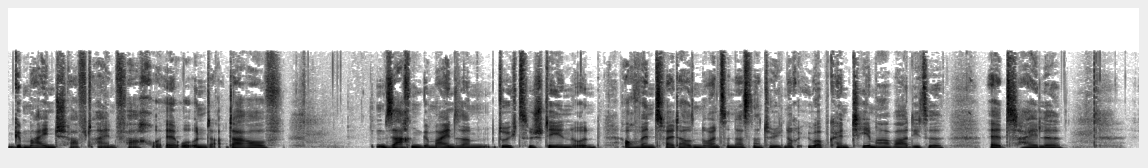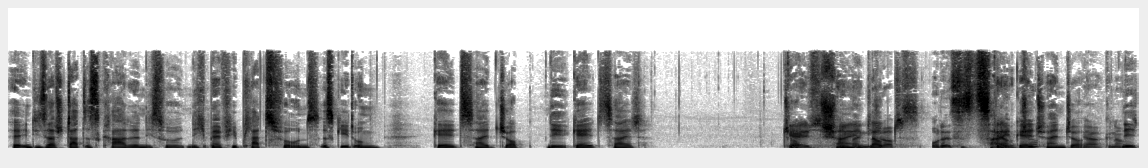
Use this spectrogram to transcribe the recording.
Gemeinschaft einfach äh, und darauf, Sachen gemeinsam durchzustehen. Und auch wenn 2019 das natürlich noch überhaupt kein Thema war, diese äh, Zeile, äh, in dieser Stadt ist gerade nicht so, nicht mehr viel Platz für uns. Es geht um Geld, Zeit, Job, nee, Geld, Zeit, Geld, Schein, Jobs. Oder ist es Zeit? Genau, Geld, Schein, Job. Ja, genau. Nee,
